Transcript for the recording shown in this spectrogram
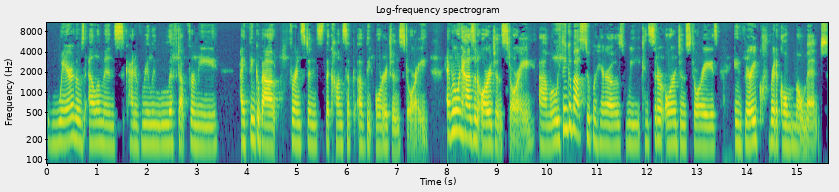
where those elements kind of really lift up for me, I think about, for instance, the concept of the origin story. Everyone has an origin story. Um, when we think about superheroes, we consider origin stories a very critical moment.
